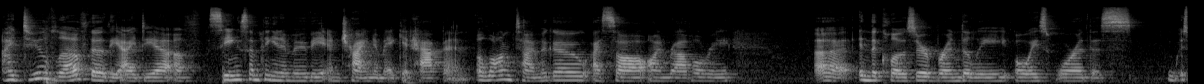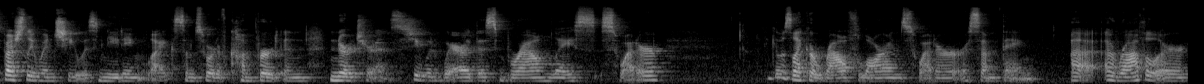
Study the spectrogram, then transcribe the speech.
I do love, though, the idea of seeing something in a movie and trying to make it happen. A long time ago, I saw on Ravelry, uh, in the closer, Brenda Leigh always wore this, especially when she was needing like some sort of comfort and nurturance. She would wear this brown lace sweater. I think it was like a Ralph Lauren sweater or something. Uh, a Raveler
